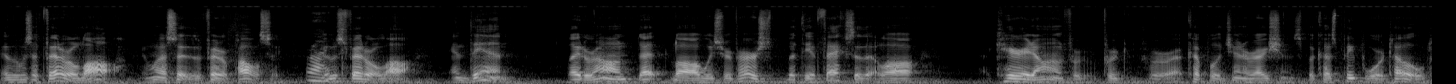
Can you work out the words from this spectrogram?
it was a federal law. And when I said it was a federal policy, Right. it was federal law. And then later on, that law was reversed, but the effects of that law carried on for, for, for a couple of generations because people were told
